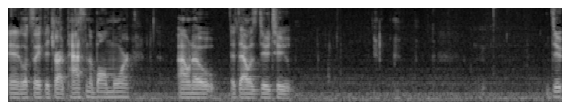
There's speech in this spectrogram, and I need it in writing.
and it looks like they tried passing the ball more. I don't know if that was due to. Due,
